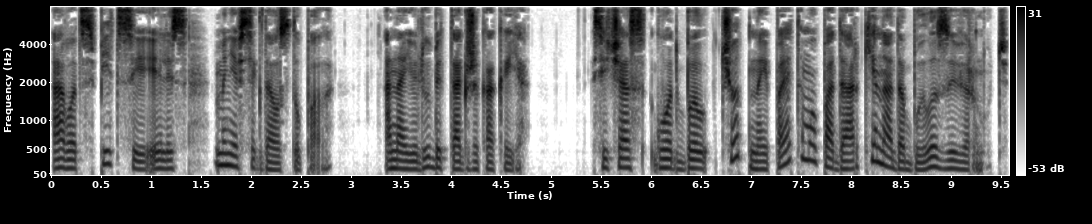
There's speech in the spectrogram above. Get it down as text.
А вот с пиццей Элис мне всегда уступала. Она ее любит так же, как и я. Сейчас год был четный, поэтому подарки надо было завернуть.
